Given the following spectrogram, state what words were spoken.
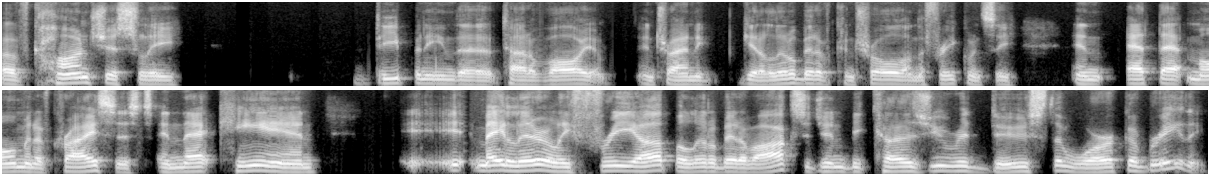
of consciously deepening the tidal volume and trying to get a little bit of control on the frequency and at that moment of crisis and that can it may literally free up a little bit of oxygen because you reduce the work of breathing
